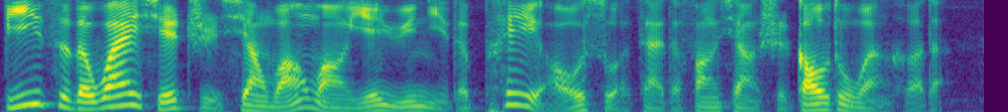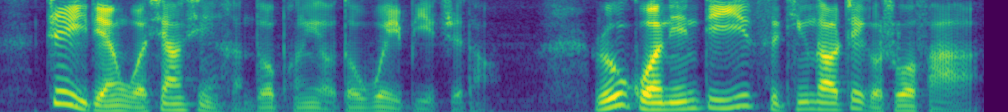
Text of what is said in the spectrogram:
鼻子的歪斜指向往往也与你的配偶所在的方向是高度吻合的。这一点我相信很多朋友都未必知道。如果您第一次听到这个说法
